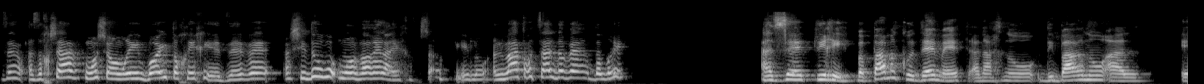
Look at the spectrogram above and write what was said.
זהו, אז עכשיו, כמו שאומרים, בואי תוכיחי את זה, והשידור מועבר אלייך עכשיו, כאילו, על מה את רוצה לדבר? דברי. אז אה, תראי, בפעם הקודמת אנחנו דיברנו על um,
